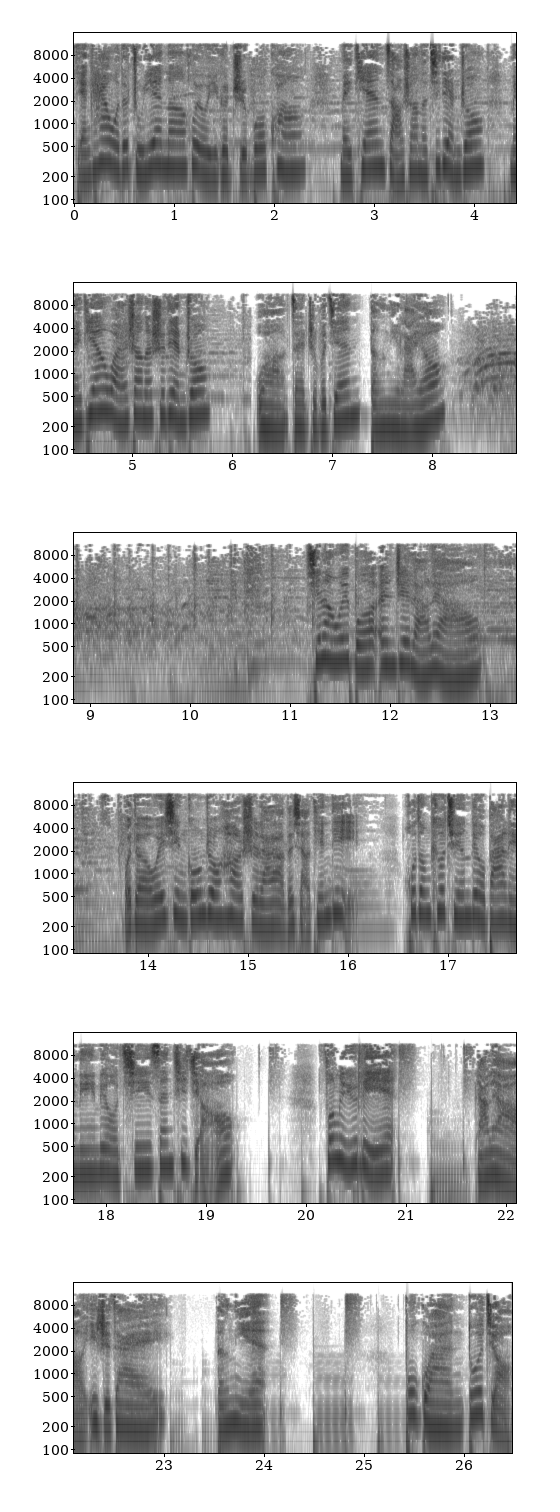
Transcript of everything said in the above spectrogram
点开我的主页呢，会有一个直播框，每天早上的七点钟，每天晚上的十点钟，我在直播间等你来哟。新浪微博 NJ 聊聊，我的微信公众号是聊聊的小天地，互动 Q 群六八零零六七三七九，风里雨里，小了一直在等你，不管多久，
